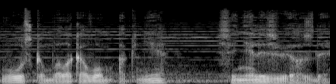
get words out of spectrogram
в узком волоковом окне синели звезды.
